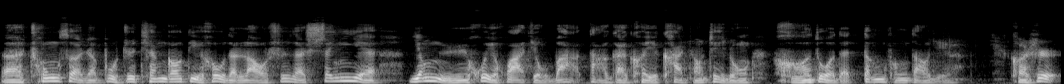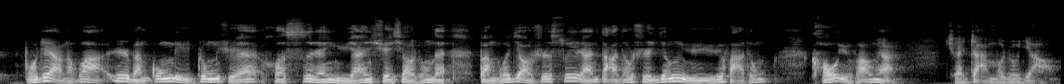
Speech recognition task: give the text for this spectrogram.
呃，充塞着不知天高地厚的老师的深夜英语绘画酒吧，大概可以看成这种合作的登峰造极了。可是不这样的话，日本公立中学和私人语言学校中的本国教师虽然大都是英语语法通，口语方面却站不住脚。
